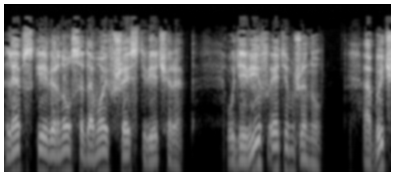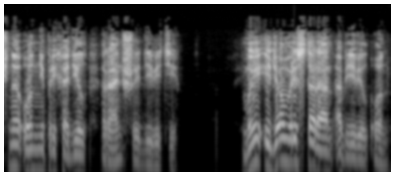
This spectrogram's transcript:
Лепский вернулся домой в шесть вечера, удивив этим жену. Обычно он не приходил раньше девяти. «Мы идем в ресторан», — объявил он.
